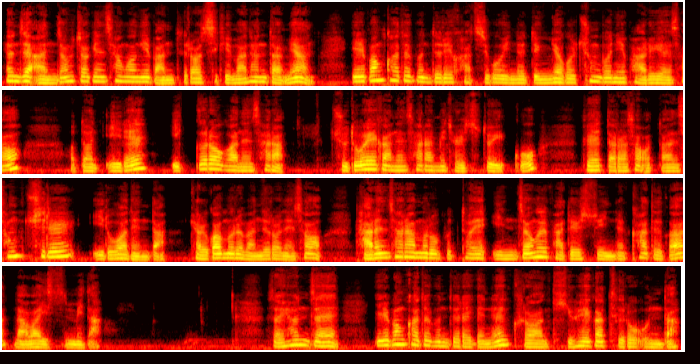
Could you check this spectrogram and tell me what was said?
현재 안정적인 상황이 만들어지기만 한다면 1번 카드 분들이 가지고 있는 능력을 충분히 발휘해서 어떤 일을 이끌어가는 사람, 주도해가는 사람이 될 수도 있고 그에 따라서 어떠한 성취를 이루어낸다. 결과물을 만들어내서 다른 사람으로부터의 인정을 받을 수 있는 카드가 나와 있습니다. 그래서 현재 1번 카드 분들에게는 그러한 기회가 들어온다.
